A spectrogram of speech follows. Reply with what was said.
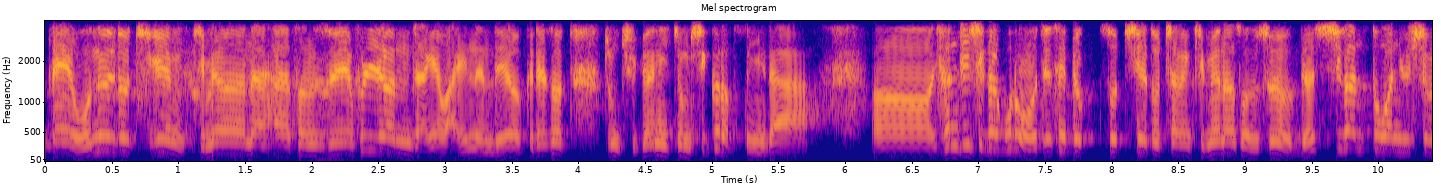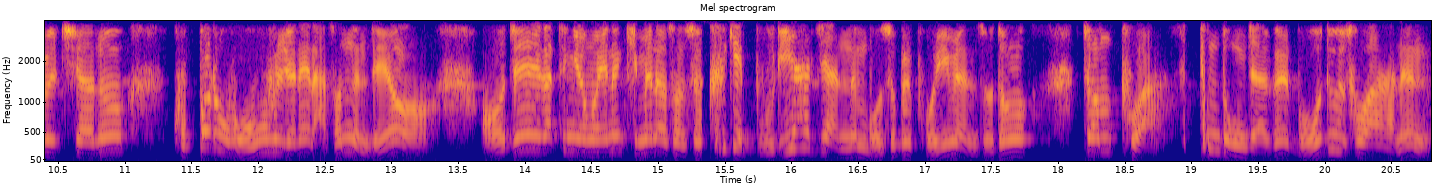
네, 오늘도 지금 김연아 선수의 훈련장에 와 있는데요. 그래서 좀 주변이 좀 시끄럽습니다. 어, 현지 시각으로 어제 새벽 소치에 도착한 김연아 선수 몇 시간 동안 휴식을 취한 후 곧바로 오후 훈련에 나섰는데요. 어제 같은 경우에는 김연아 선수 크게 무리하지 않는 모습을 보이면서도 점프와 스푼 동작을 모두 소화하는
